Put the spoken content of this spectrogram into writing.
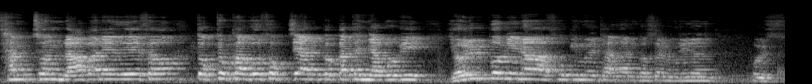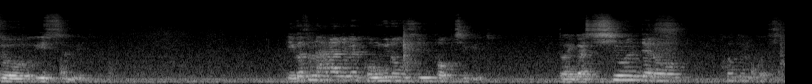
삼촌 라반에 의해서 똑똑하고 속지 않을 것 같은 야곱이 열 번이나 속임을 당한 것을 우리는 볼 수 있습니다. 이것은 하나님의 공의로우신 법칙이죠. 너희가 심은 대로 거둘 것이다.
